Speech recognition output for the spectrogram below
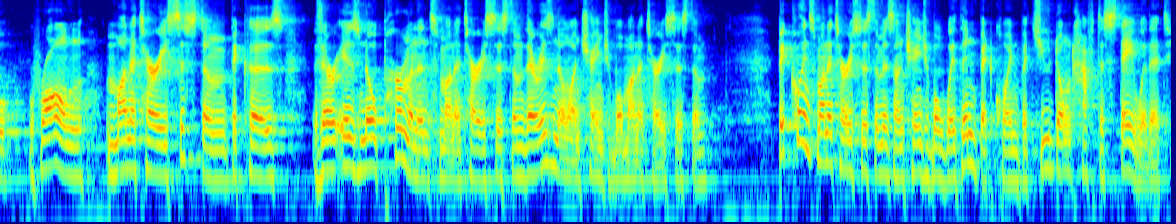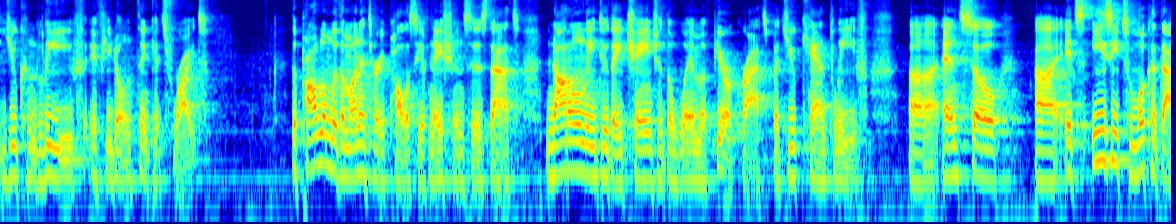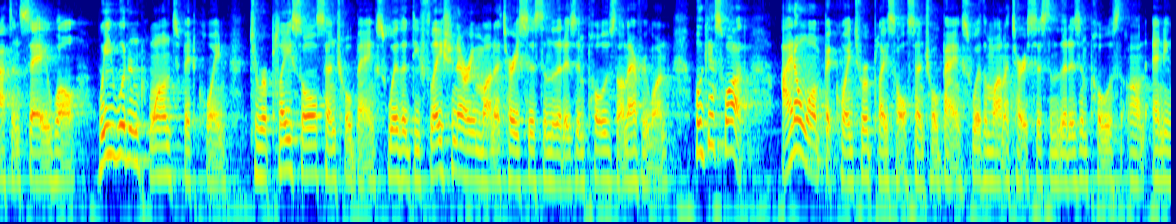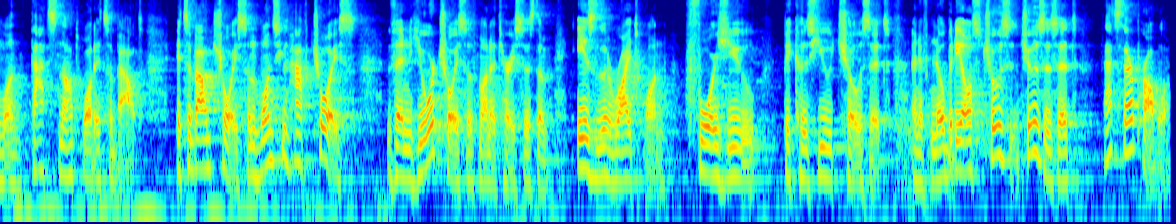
wrong monetary system because there is no permanent monetary system. There is no unchangeable monetary system. Bitcoin's monetary system is unchangeable within Bitcoin, but you don't have to stay with it. You can leave if you don't think it's right. The problem with the monetary policy of nations is that not only do they change at the whim of bureaucrats, but you can't leave. Uh, and so uh, it's easy to look at that and say, well, we wouldn't want Bitcoin to replace all central banks with a deflationary monetary system that is imposed on everyone. Well, guess what? I don't want Bitcoin to replace all central banks with a monetary system that is imposed on anyone. That's not what it's about. It's about choice. And once you have choice, then your choice of monetary system is the right one for you because you chose it. And if nobody else chooses it, that's their problem.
